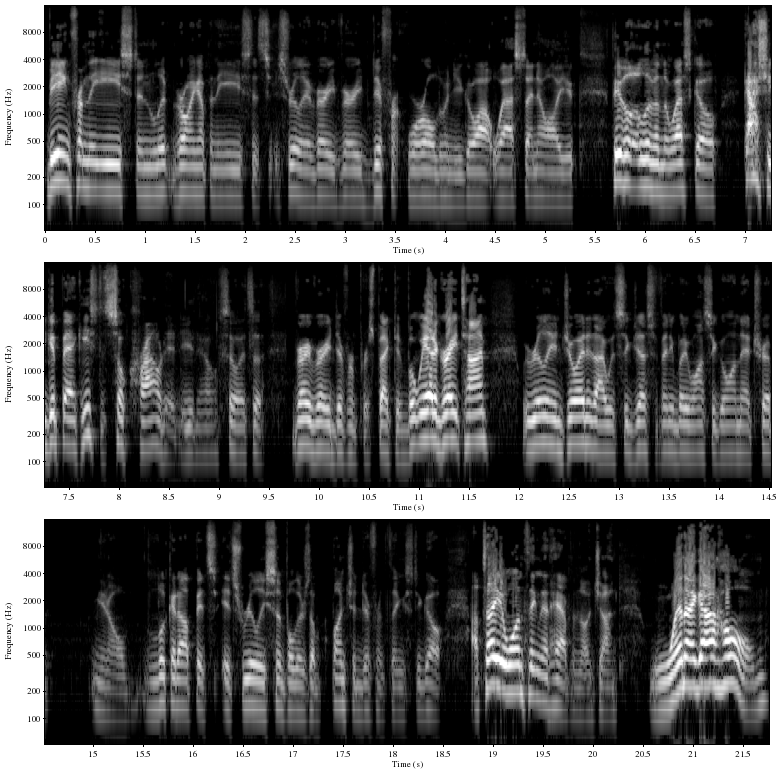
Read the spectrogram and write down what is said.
being from the East and li- growing up in the East. It's, it's really a very, very different world when you go out west. I know all you people that live in the West go, "Gosh, you get back east, it's so crowded," you know. So it's a very, very different perspective. But we had a great time. We really enjoyed it. I would suggest if anybody wants to go on that trip, you know, look it up. It's it's really simple. There's a bunch of different things to go. I'll tell you one thing that happened though, John. When I got home,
